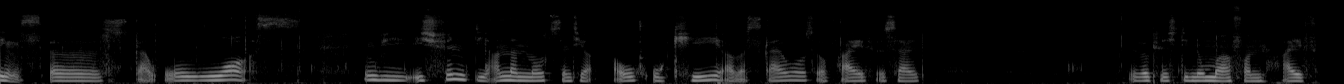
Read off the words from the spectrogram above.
Dings. Äh, Skywars. Irgendwie, ich finde, die anderen Modes sind ja auch okay, aber Skywars auf Hive ist halt wirklich die Nummer von Hive.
